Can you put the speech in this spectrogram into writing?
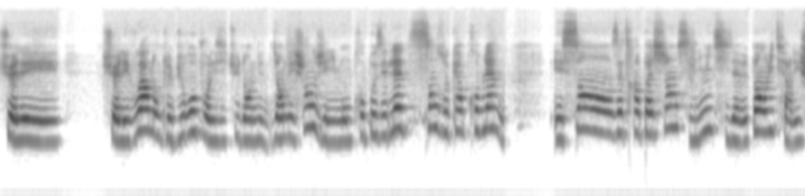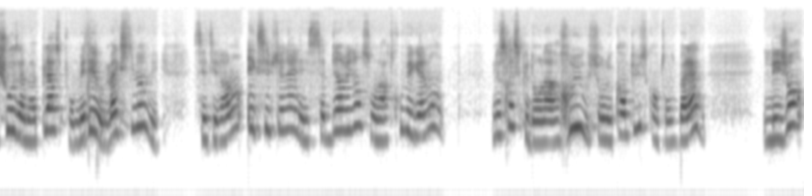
Je suis allée je suis allée voir donc le bureau pour les études en d'échange et ils m'ont proposé de l'aide sans aucun problème. Et sans être impatient, c'est limite s'ils n'avaient pas envie de faire les choses à ma place pour m'aider au maximum et c'était vraiment exceptionnel et cette bienveillance on la retrouve également. Ne serait-ce que dans la rue ou sur le campus quand on se balade, les gens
